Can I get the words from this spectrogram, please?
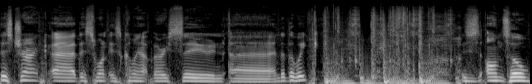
This track, uh, this one is coming out very soon, uh, end of the week. This is Onsul.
